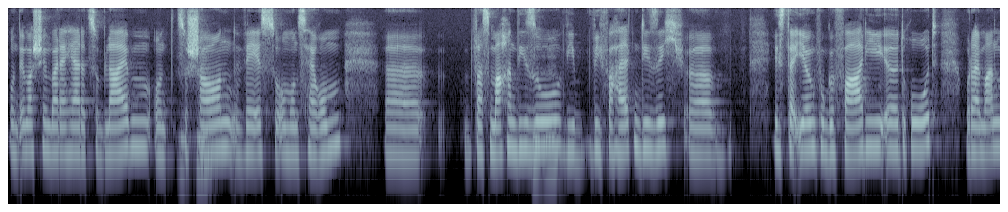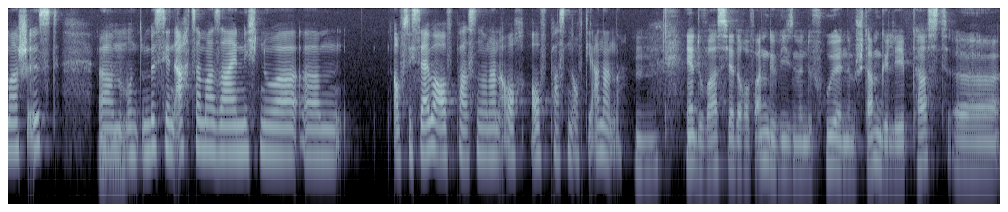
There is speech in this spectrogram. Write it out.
und immer schön bei der Herde zu bleiben und mhm. zu schauen, wer ist so um uns herum, äh, was machen die so, mhm. wie, wie verhalten die sich, äh, ist da irgendwo Gefahr, die äh, droht oder im Anmarsch ist. Ähm, mhm. und ein bisschen achtsamer sein, nicht nur ähm, auf sich selber aufpassen, sondern auch aufpassen auf die anderen. Mhm. Ja, du warst ja darauf angewiesen, wenn du früher in einem Stamm gelebt hast, äh,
